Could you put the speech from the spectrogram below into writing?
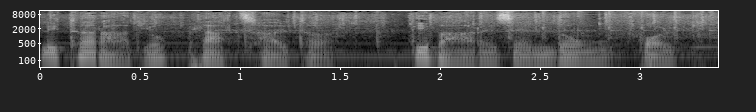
Literadio Platzhalter. Die wahre Sendung folgt.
